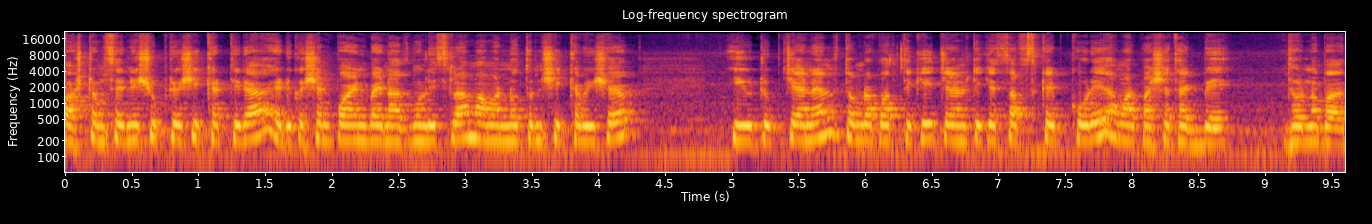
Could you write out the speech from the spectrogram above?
অষ্টম শ্রেণির সুপ্রিয় শিক্ষার্থীরা education point by Nazmul Islam আমার নতুন শিক্ষা বিষয়ক ইউটিউব চ্যানেল তোমরা প্রত্যেকেই চ্যানেলটিকে সাবস্ক্রাইব করে আমার পাশে থাকবে। ধন্যবাদ।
